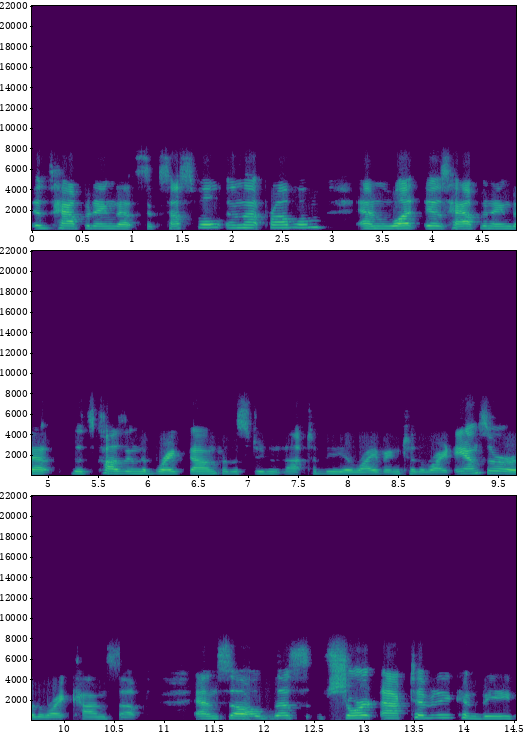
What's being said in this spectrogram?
is happening that's successful in that problem and what is happening that that's causing the breakdown for the student not to be arriving to the right answer or the right concept. And so this short activity can be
